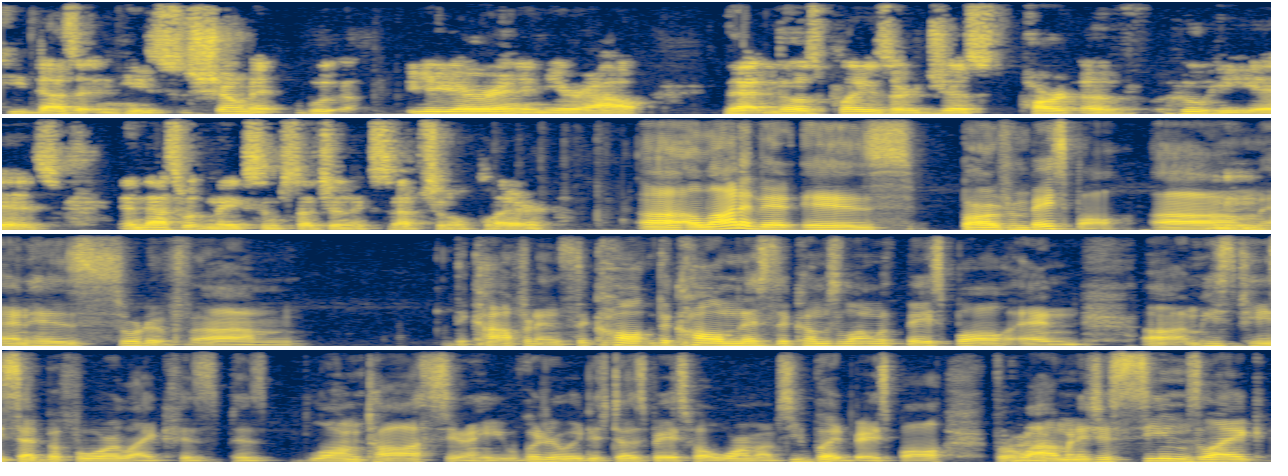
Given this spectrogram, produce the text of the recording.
he does it and he's shown it year in and year out that those plays are just part of who he is and that's what makes him such an exceptional player uh, a lot of it is borrowed from baseball um, mm-hmm. and his sort of um, the confidence, the cal- the calmness that comes along with baseball. And um, he's he said before, like his his long toss, you know, he literally just does baseball warm ups. You played baseball for a while. I mean, it just seems like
